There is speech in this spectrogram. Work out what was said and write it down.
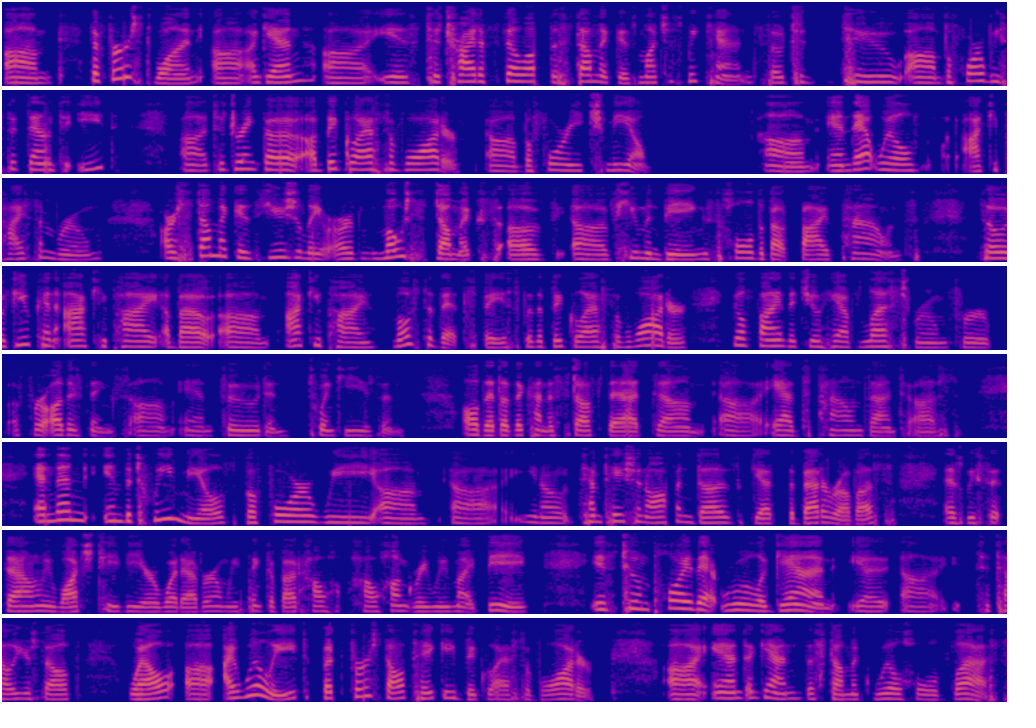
Um, the first one, uh, again, uh, is to try to fill up the stomach as much as we can. So to to um, before we sit down to eat, uh, to drink a, a, big glass of water uh, before each meal. Um, and that will occupy some room. Our stomach is usually, or most stomachs of, of human beings hold about five pounds. So if you can occupy about um, occupy most of that space with a big glass of water, you'll find that you have less room for for other things um, and food and Twinkies and all that other kind of stuff that um, uh, adds pounds onto us. And then in between meals, before we, um, uh, you know, temptation often does get the better of us as we sit down, we watch TV or whatever, and we think about how how hungry we might be, is to employ that rule again uh, to tell yourself, well, uh, I will eat, but first I'll take a big glass of water. Uh, and again, the stomach will hold less.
